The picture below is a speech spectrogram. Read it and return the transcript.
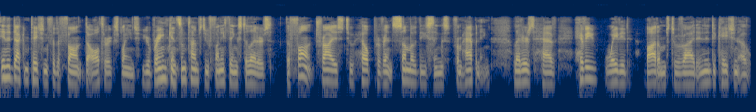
In the documentation for the font, the author explains, Your brain can sometimes do funny things to letters. The font tries to help prevent some of these things from happening. Letters have heavy weighted bottoms to provide an indication of,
